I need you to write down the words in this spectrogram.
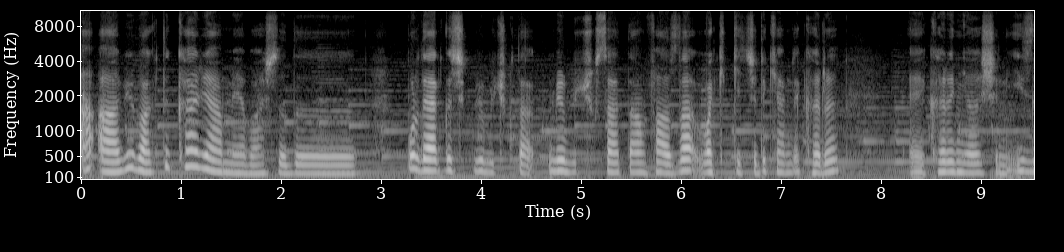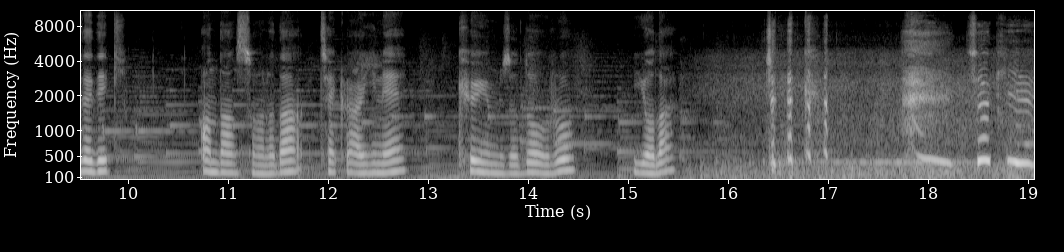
Aa, bir baktık kar yağmaya başladı. Burada yaklaşık bir buçukta, bir buçuk saatten fazla vakit geçirdik. Hem de karı, e, karın yağışını izledik. Ondan sonra da tekrar yine köyümüze doğru yola çıktık. Çok iyi.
